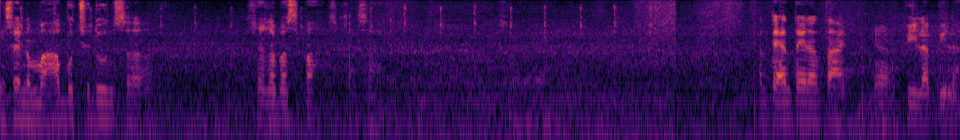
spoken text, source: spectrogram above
Minsan nung maabot siya dun sa sa labas pa sa kalsada. So, ayan. Antay-antay lang tayo. Pila-pila.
